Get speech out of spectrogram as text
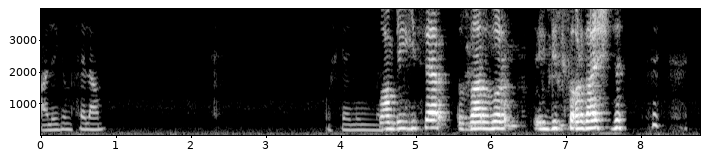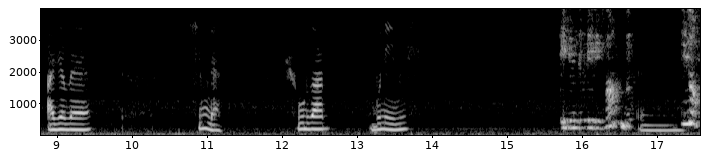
Aleyküm selam. Hoş geldin. Lan bilgisayar zar zor Discord açtı. Aga be. Şimdi şuradan bu neymiş? Elinde delil var mı? Hmm, Yok.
